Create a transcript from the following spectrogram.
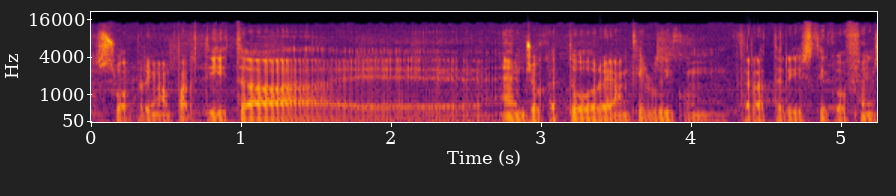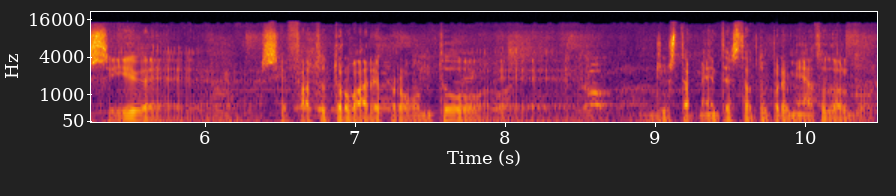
sua prima partita, è un giocatore anche lui con caratteristiche offensive, si è fatto trovare pronto e giustamente è stato premiato dal gol.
